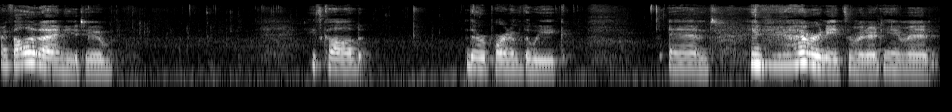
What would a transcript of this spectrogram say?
I follow a guy on YouTube. He's called The Report of the Week. And if you ever need some entertainment,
